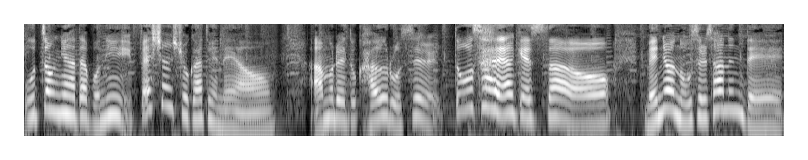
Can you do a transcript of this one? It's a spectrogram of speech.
옷 정리하다 보니 패션쇼가 되네요. 아무래도 가을 옷을 또 사야겠어요. 매년 옷을 사는데,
